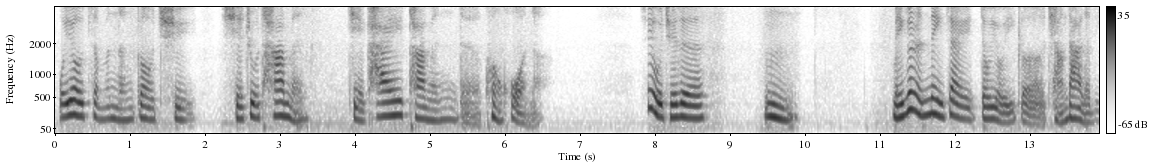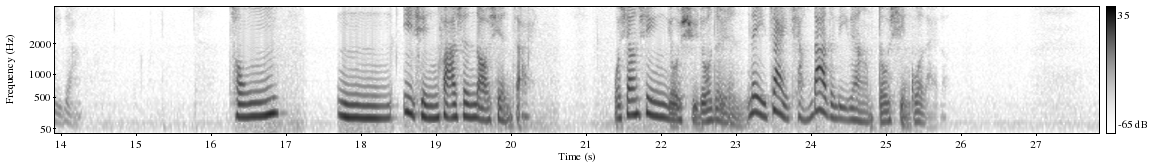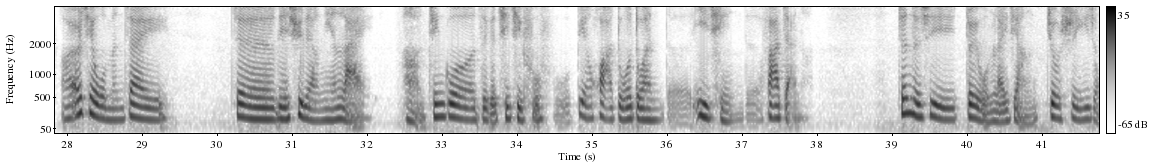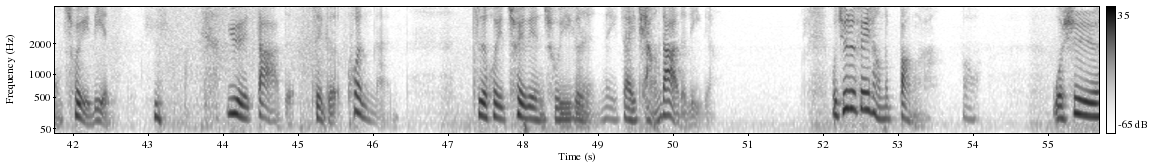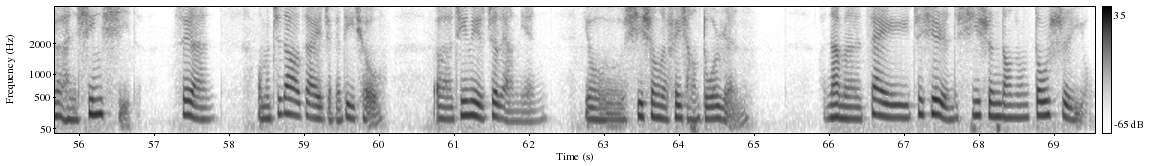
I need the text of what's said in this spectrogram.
我又怎么能够去协助他们解开他们的困惑呢？所以我觉得，嗯。每个人内在都有一个强大的力量。从嗯疫情发生到现在，我相信有许多的人内在强大的力量都醒过来了。而且我们在这连续两年来啊，经过这个起起伏伏、变化多端的疫情的发展呢。真的是对我们来讲，就是一种淬炼。越大的这个困难，自会淬炼出一个人内在强大的力量。我觉得非常的棒啊！哦，我是很欣喜的。虽然我们知道，在整个地球，呃，经历了这两年，有牺牲了非常多人。那么，在这些人的牺牲当中，都是有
